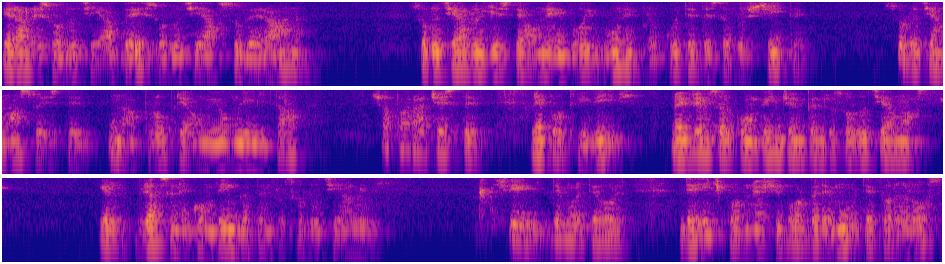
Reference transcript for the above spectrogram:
el are soluția B, soluția suverană, soluția lui este a unei voi bune, plăcute, desăvârșite, soluția noastră este una proprie a unui om limitat și apar aceste nepotriviri. Noi vrem să-L convingem pentru soluția noastră. El vrea să ne convingă pentru soluția Lui. Și de multe ori de aici pornește și vorbele multe fără rost.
